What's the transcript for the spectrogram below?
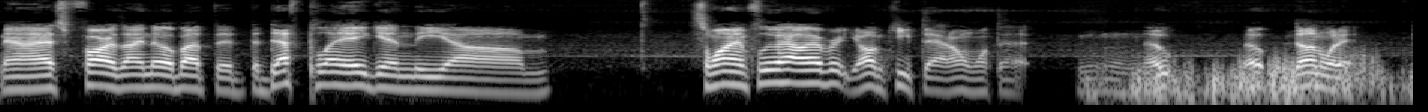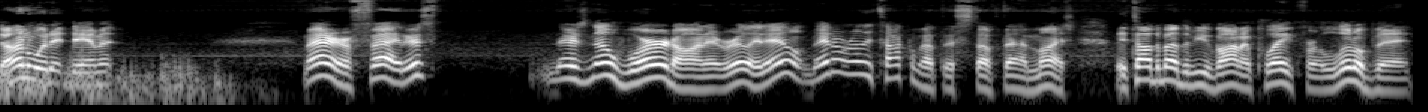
Now, as far as I know about the, the death plague and the um, swine flu, however, y'all can keep that. I don't want that. Nope. Nope. Done with it. Done with it, damn it. Matter of fact, there's there's no word on it really. They don't they don't really talk about this stuff that much. They talked about the bubonic plague for a little bit,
